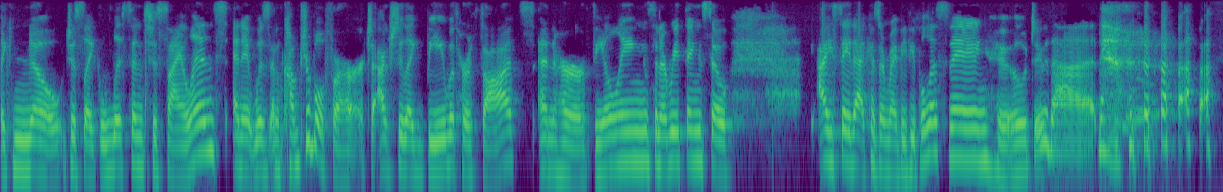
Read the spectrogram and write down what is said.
Like, no, just like listen to silence. And it was uncomfortable for her to actually like be with her thoughts and her feelings and everything. So I say that because there might be people listening who do that.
